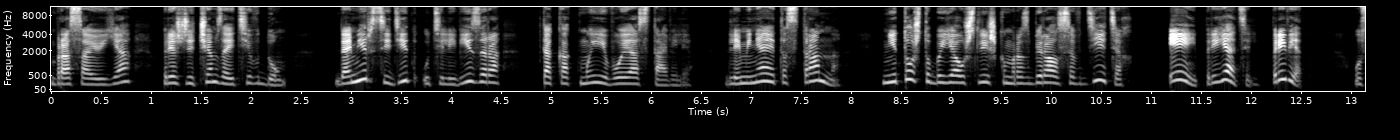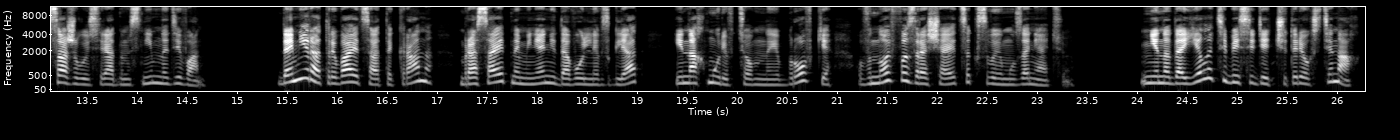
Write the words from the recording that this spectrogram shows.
Бросаю я, прежде чем зайти в дом. Дамир сидит у телевизора, так как мы его и оставили. Для меня это странно. Не то чтобы я уж слишком разбирался в детях, «Эй, приятель, привет!» Усаживаюсь рядом с ним на диван. Дамир отрывается от экрана, бросает на меня недовольный взгляд и, нахмурив темные бровки, вновь возвращается к своему занятию. «Не надоело тебе сидеть в четырех стенах?»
